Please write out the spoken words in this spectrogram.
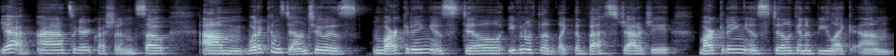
Yeah, uh, that's a great question. So, um, what it comes down to is marketing is still, even with the like the best strategy, marketing is still going to be like um,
